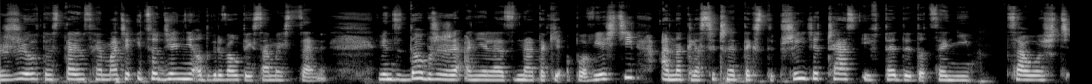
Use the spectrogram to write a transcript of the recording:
żył w tym stałym schemacie i codziennie odgrywał tej samej sceny. Więc dobrze, że Aniela zna takie opowieści, a na klasyczne teksty przyjdzie czas i wtedy doceni całość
